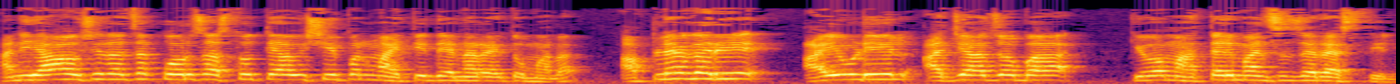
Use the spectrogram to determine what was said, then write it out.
आणि ह्या औषधाचा कोर्स असतो त्याविषयी पण माहिती देणार आहे तुम्हाला. आपल्या घरी आई वडील आजी आजोबा किंवा म्हातारी माणसं जर असतील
